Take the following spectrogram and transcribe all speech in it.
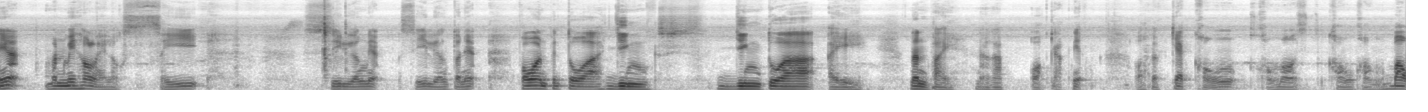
เนี้ย มันไม่เท่าไหร่หรอกสีสีเหลืองเนี่ยสีเหลืองตัวเนี้ยเพราะว่ามันเป็นตัวยิงยิงตัวไอ้นั่นไปนะครับออกจากเนี่ยออกจากแจ็คของของมอของของเบ้า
